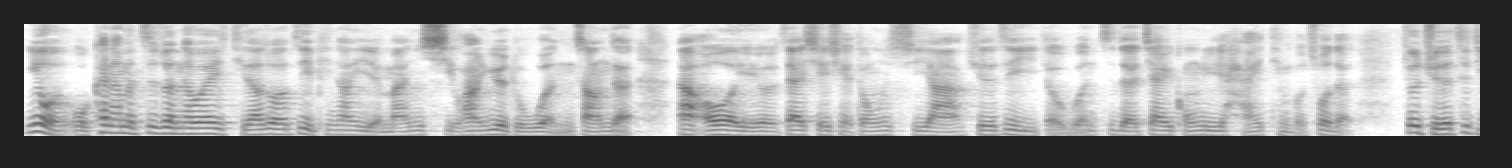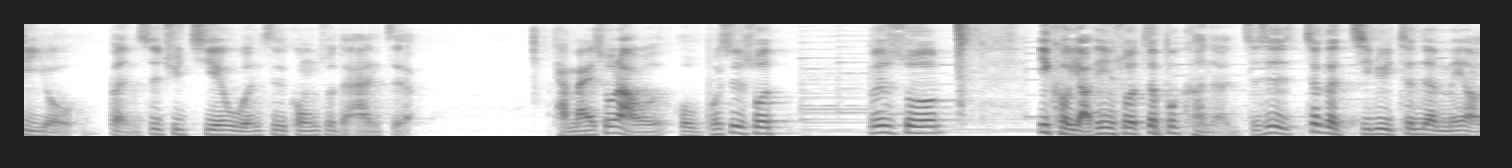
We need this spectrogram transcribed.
因为我我看他们自传都会提到说自己平常也蛮喜欢阅读文章的，那偶尔也有在写写东西啊，觉得自己的文字的驾驭功力还挺不错的，就觉得自己有本事去接文字工作的案子。坦白说啦，我我不是说不是说一口咬定说这不可能，只是这个几率真的没有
